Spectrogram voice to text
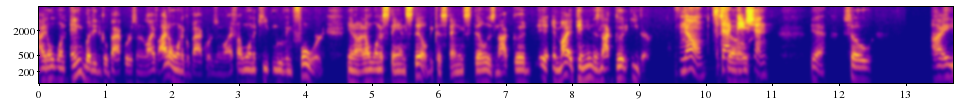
I don't want anybody to go backwards in their life. I don't want to go backwards in life. I want to keep moving forward. You know, I don't want to stand still because standing still is not good. In my opinion, is not good either. no, stagnation. Yeah. So I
